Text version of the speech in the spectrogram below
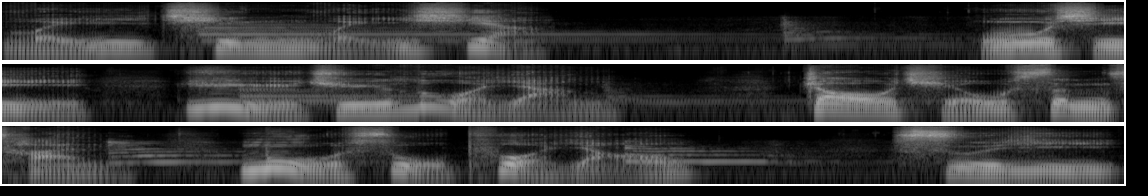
为卿为相？吾昔寓居洛阳，朝求僧餐，暮宿破窑。思衣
